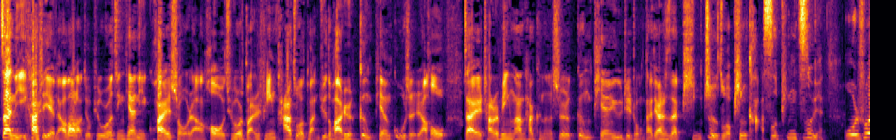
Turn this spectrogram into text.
在你一开始也聊到了，就譬如说今天你快手，然后去说短视频，它做短剧的话是更偏故事，然后在长视频呢，它可能是更偏于这种大家是在拼制作、拼卡司、拼资源。我是说，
